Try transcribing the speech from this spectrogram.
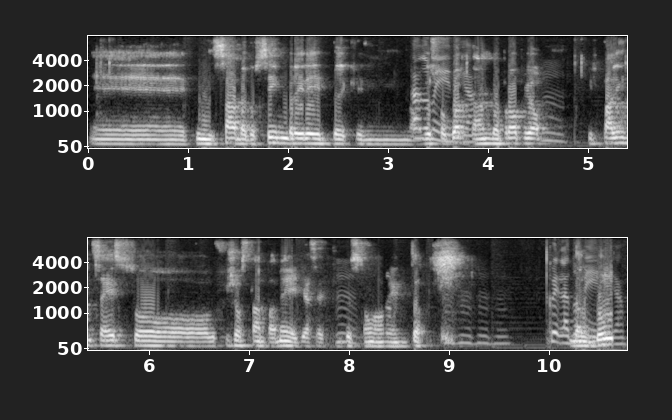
eh, quindi il sabato sembrerebbe che no, La io sto guardando proprio Mm. il palinsesto, l'ufficio stampa Mediaset in Mm. questo momento. Mhm. Quella dal domenica. 12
